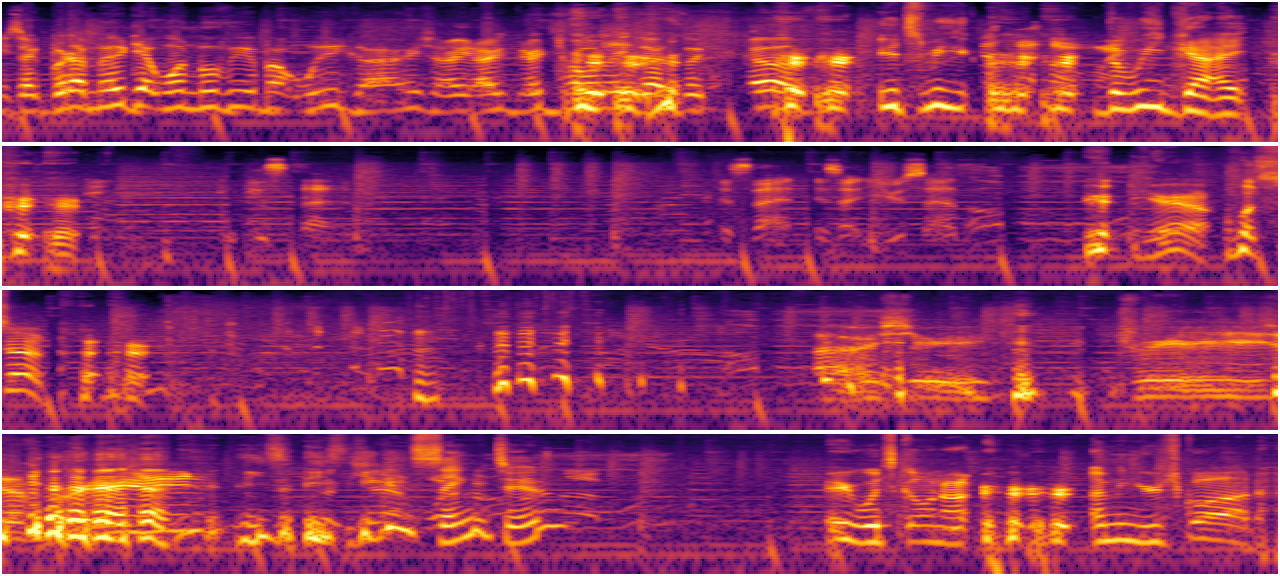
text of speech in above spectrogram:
He's like, but I made that one movie about weed guys. I, I, I totally was like, oh. it's me, the weed guy. Is that? Is that is that you, Seth? yeah, what's up? I see trees of green. he's, he's, he can sing too. Hey, what's going on? I'm in your squad.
